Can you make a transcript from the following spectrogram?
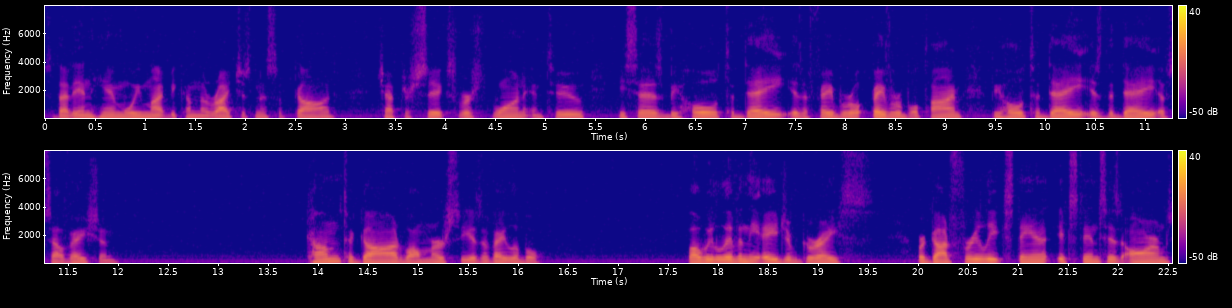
so that in him we might become the righteousness of God. Chapter 6, verse 1 and 2, he says, Behold, today is a favorable, favorable time. Behold, today is the day of salvation. Come to God while mercy is available. While we live in the age of grace, where God freely extend, extends his arms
